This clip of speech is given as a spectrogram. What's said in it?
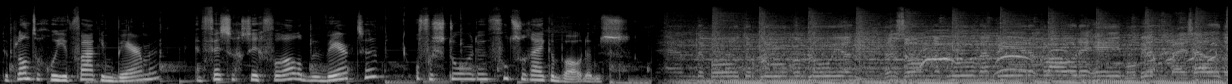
De planten groeien vaak in bermen en vestigen zich vooral op bewerkte of verstoorde voedselrijke bodems. En de boterbloemen bloeien, een zonnebloem en berenklauw, de hemel wit, zelden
